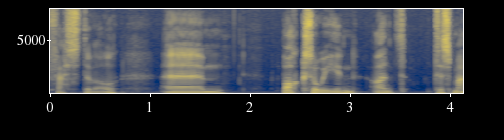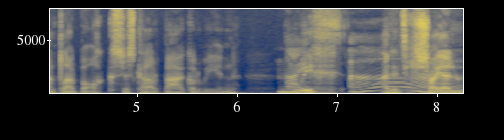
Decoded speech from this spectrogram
festival, um, box o win, ond dismantla'r box, just cael bag o'r win. Nice. Wych. Ah. A ni'n troi yn,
